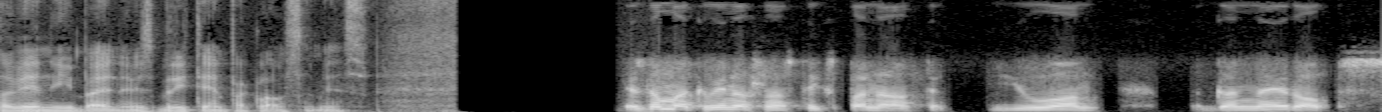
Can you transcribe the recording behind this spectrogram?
Savienībai, nevis Britiem paklausāmies. Es domāju, ka vienošanās tiks panākta, jo gan Eiropas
